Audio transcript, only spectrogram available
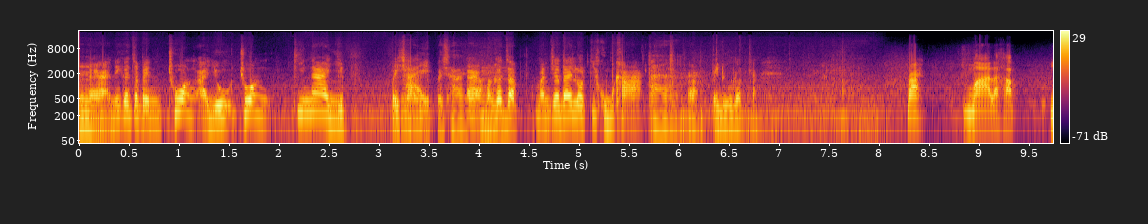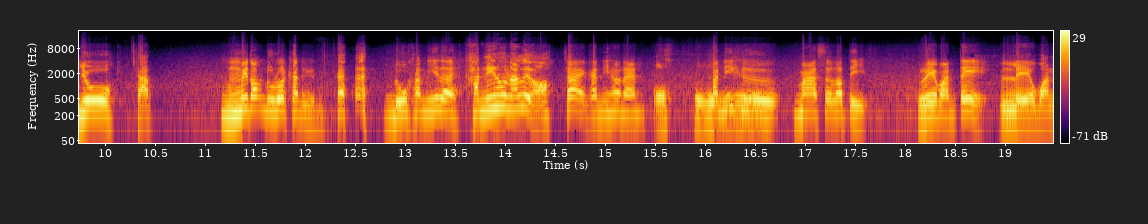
มอ่าอันนี้ก็จะเป็นช่วงอายุช่วงที่น่าหยิบไปใช้น่าหยิบไปใช้อ่ามันก็จะมันจะได้รถที่คุ้มค่าอ่า อะไปดูรถกันไป มาแล้วครับ อยู่ครับ ไม่ต้องดูรถคันอื่น ดูคันนี้เลย คันนี้เท่านั้นเลยเหรอ ใช่คันนี้เท่านั้น โอ้โหคันนี้คือมาเซราติเรวันเต้เลวัน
